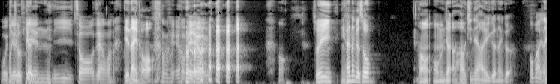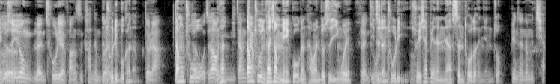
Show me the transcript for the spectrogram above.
我我就跟你你走，这样吗？舔奶头。没有没有哦，所以你看那个时候，哦，我们讲、啊还有今天还有一个那个我本来想说是用冷处理的方式看能不能处理不可能。对啦，当初我知道你你看你这样讲当初你看像美国跟台湾，就是因为一直冷处理嘛冷处理，嗯所以现在变成人家渗透的很严重，变成那么强，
